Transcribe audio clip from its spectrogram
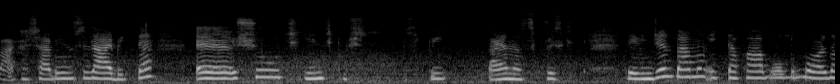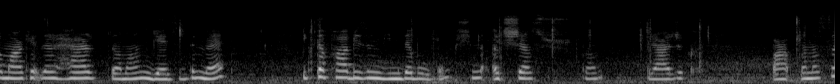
Arkadaşlar bugün sizlerle birlikte eee, şu yeni çıkmış Speak Diana Sürpriz deneyeceğiz. Ben bunu ilk defa buldum. Bu arada marketleri her zaman gezdim ve ilk defa bizim BİM'de buldum. Şimdi açacağız şuradan. Birazcık bantlaması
